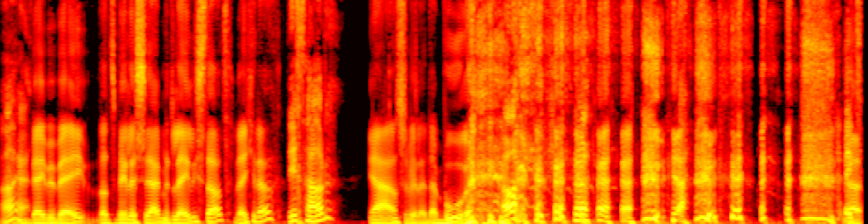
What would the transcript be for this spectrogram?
Ah, ja. BBB, wat willen ze met Lelystad? Weet je dat? Dicht houden? Ja, want ze willen daar boeren. Oh. ja. Ik vind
